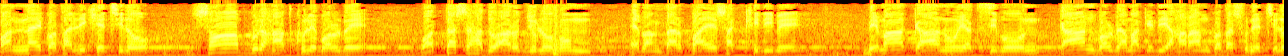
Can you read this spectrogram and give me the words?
অন্যায় কথা লিখেছিল, সবগুলো হাত খুলে বলবে অত্যাশাহাদু আর আরজুলুহুম এবং তার পায়ে সাক্ষী দিবে, বেমা কানু ইয়াকসিবুন কান বলবে, আমাকে দিয়ে হারাম কথা শুনেছিল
